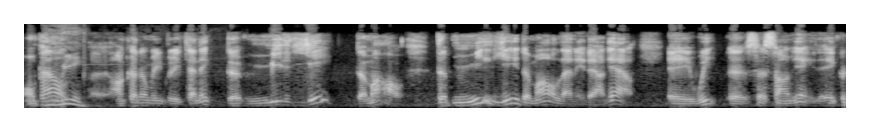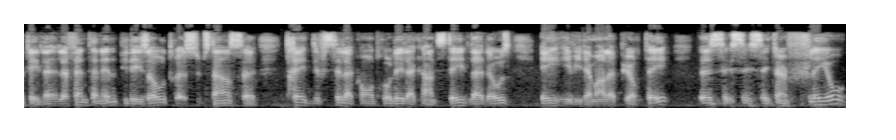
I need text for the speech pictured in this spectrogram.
on parle euh, en économie britannique de milliers de morts, de milliers de morts l'année dernière. Et oui, euh, ça s'en vient. Écoutez, le, fentanyl puis des autres substances euh, très difficiles à contrôler, la quantité, la dose et évidemment la pureté, euh, c'est un fléau.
